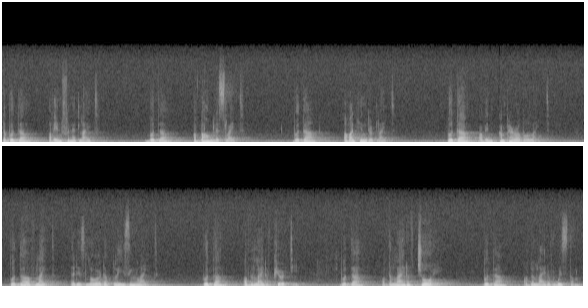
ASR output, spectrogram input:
the Buddha of infinite light, Buddha of boundless light, Buddha of unhindered light, Buddha of incomparable light, Buddha of light that is Lord of blazing light, Buddha of the light of purity, Buddha of the light of joy, Buddha of the light of wisdom,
